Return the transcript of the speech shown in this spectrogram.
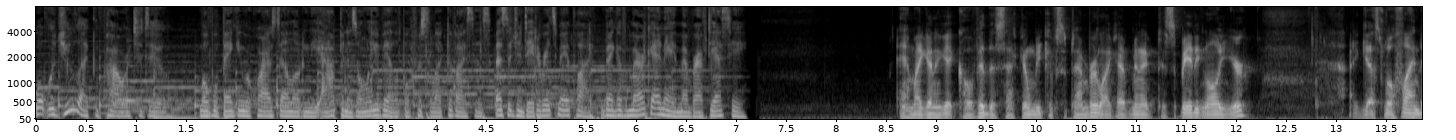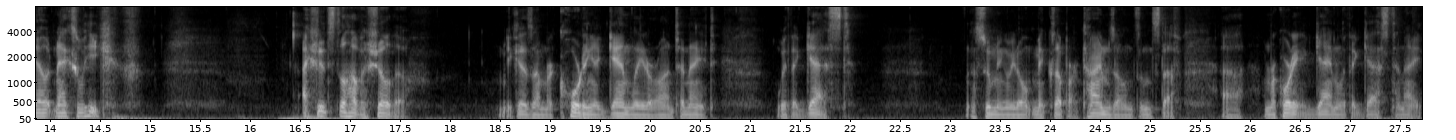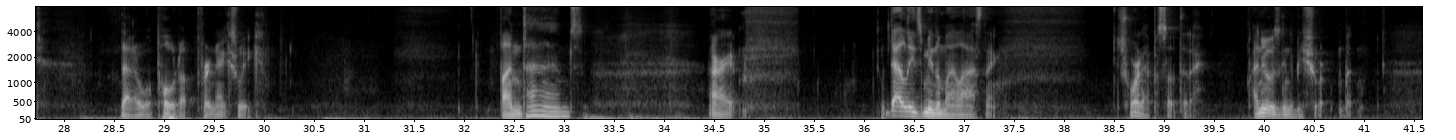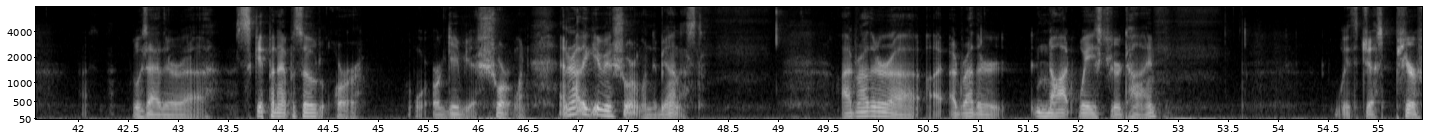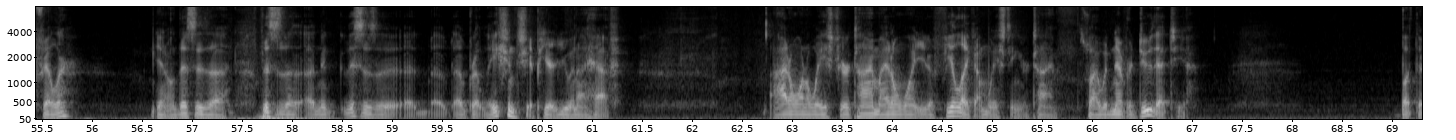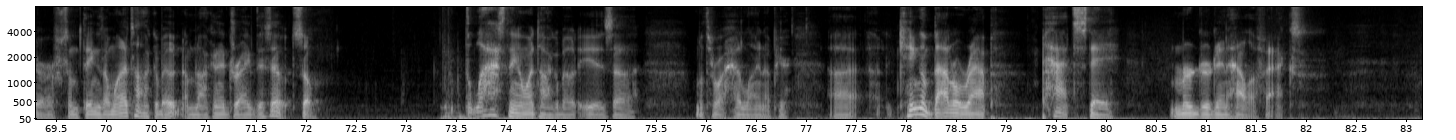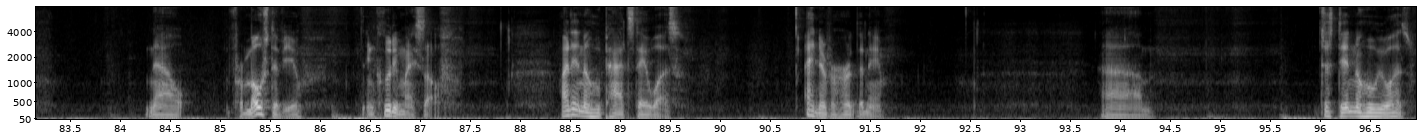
What would you like the power to do? Mobile banking requires downloading the app and is only available for select devices. Message and data rates may apply. Bank of America and a member FDIC. Am I going to get COVID the second week of September like I've been anticipating all year? I guess we'll find out next week. I should still have a show though, because I'm recording again later on tonight with a guest. Assuming we don't mix up our time zones and stuff. Uh, I'm recording again with a guest tonight that I will put up for next week. Fun times. All right. That leads me to my last thing. Short episode today. I knew it was going to be short, but it was either uh, skip an episode or, or, or give you a short one. And I'd rather give you a short one, to be honest. I'd rather uh, I'd rather not waste your time with just pure filler. You know, this is a this is a, a this is a, a, a relationship here you and I have. I don't want to waste your time. I don't want you to feel like I'm wasting your time. So I would never do that to you. But there are some things I want to talk about. I'm not going to drag this out. So the last thing I want to talk about is uh, I'm gonna throw a headline up here. Uh, King of Battle Rap, Pat Stay, murdered in Halifax. Now, for most of you, including myself, I didn't know who Pat Stay was. I had never heard the name. Um, just didn't know who he was.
